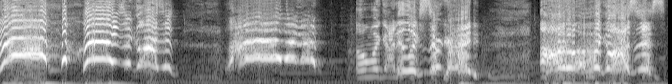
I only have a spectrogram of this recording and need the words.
Ah! She's glasses! Oh my god! Oh my god, it looks so good! Oh, love my glasses!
